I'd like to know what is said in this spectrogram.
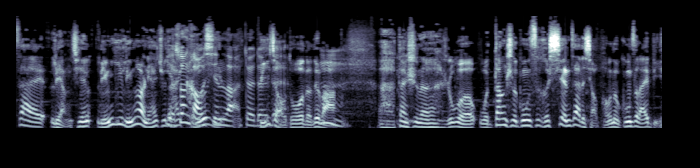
在两千零一零二年还觉得也算还可以高薪了，对对对，比较多的，对吧？嗯啊、但是呢，如果我当时的工资和现在的小朋友的工资来比，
